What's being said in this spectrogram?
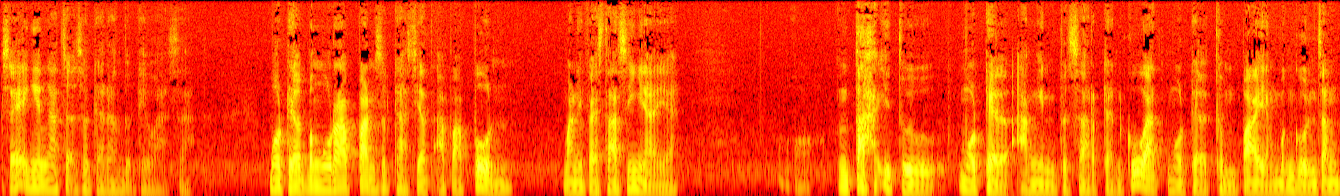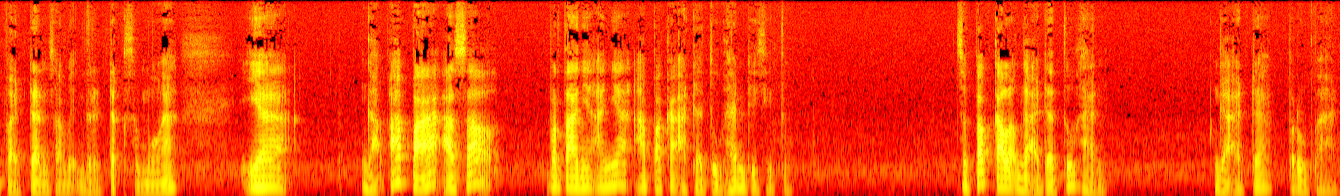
Saya ingin ngajak saudara untuk dewasa. Model pengurapan sedahsyat apa pun, manifestasinya ya. Entah itu model angin besar dan kuat, model gempa yang menggoncang badan sampai dredek semua, ya nggak apa-apa asal pertanyaannya apakah ada Tuhan di situ. Sebab kalau nggak ada Tuhan, nggak ada perubahan.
